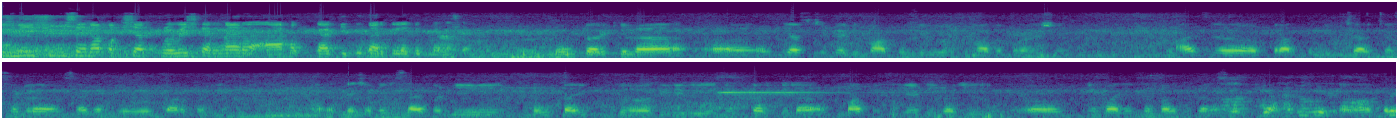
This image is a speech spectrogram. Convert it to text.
तुम्ही शिवसेना पक्षात प्रवेश करणार आहात का? किती तारखेला तुम्हाला सांग नऊ तारखेला याच ठिकाणी मातोश्रीवर माझा प्रवेश आहे. आज प्राथमिक चर्चा सगळ्या साहेबांबरोबर पार पडली. आणि त्याच्यामध्ये साहेबांनी नऊ तारीख दिलेली आहे. नऊ तारखेला मातोश्री या ठिकाणी मी माझ्या प्रवेश करणार मी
